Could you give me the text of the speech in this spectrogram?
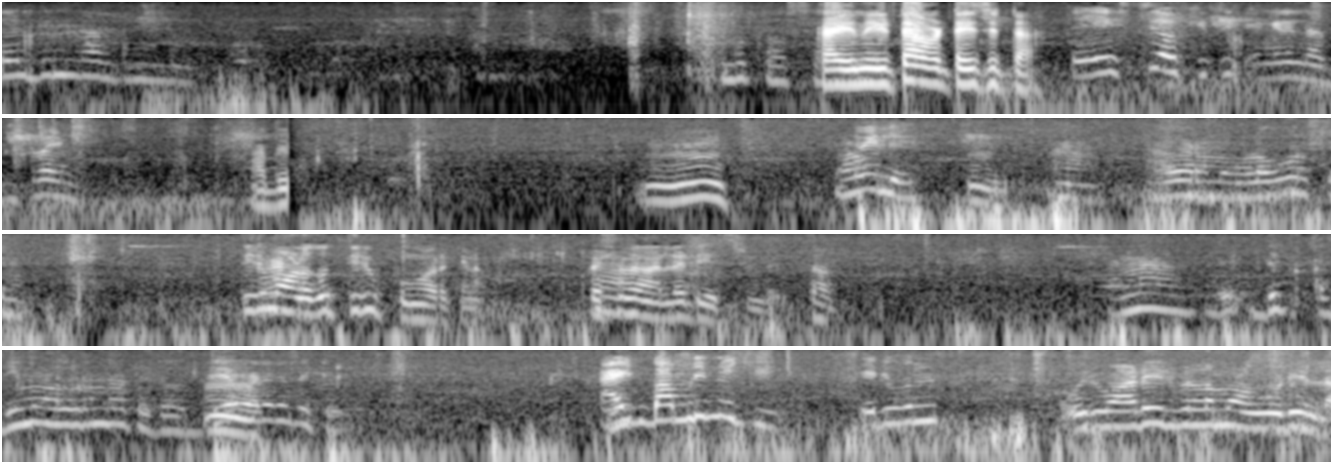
രണ്ടെണ്ണം കൈ നീട്ട അവട്ടേച്ചിട്ടാ ടേസ്റ്റ് നോക്കിയിട്ട് എങ്ങനെയുണ്ട് അഭിപ്രായം? അത് ഇത്തിരി മുളക് ഇത്തിരി ഉപ്പും കുറയ്ക്കണം. പക്ഷെ നല്ല ടേസ്റ്റ് ഉണ്ട് കേട്ടോ ഒരുപാട് എരിവുള്ള മുളക് പൊടിയല്ല.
